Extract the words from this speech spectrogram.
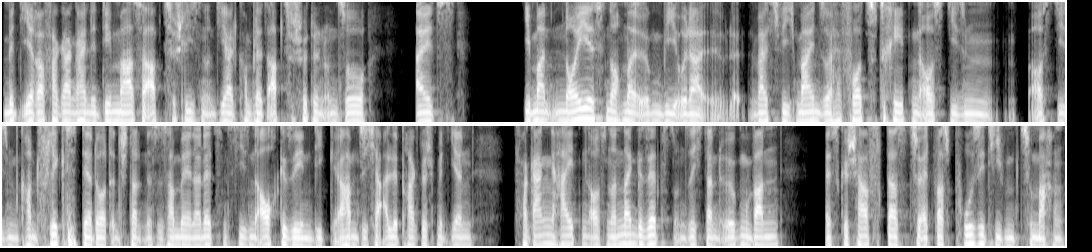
mit ihrer Vergangenheit in dem Maße abzuschließen und die halt komplett abzuschütteln und so als jemand Neues nochmal irgendwie oder äh, weißt du, wie ich meine, so hervorzutreten aus diesem, aus diesem Konflikt, der dort entstanden ist. Das haben wir in der letzten Season auch gesehen. Die haben sich ja alle praktisch mit ihren Vergangenheiten auseinandergesetzt und sich dann irgendwann es geschafft, das zu etwas Positivem zu machen.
